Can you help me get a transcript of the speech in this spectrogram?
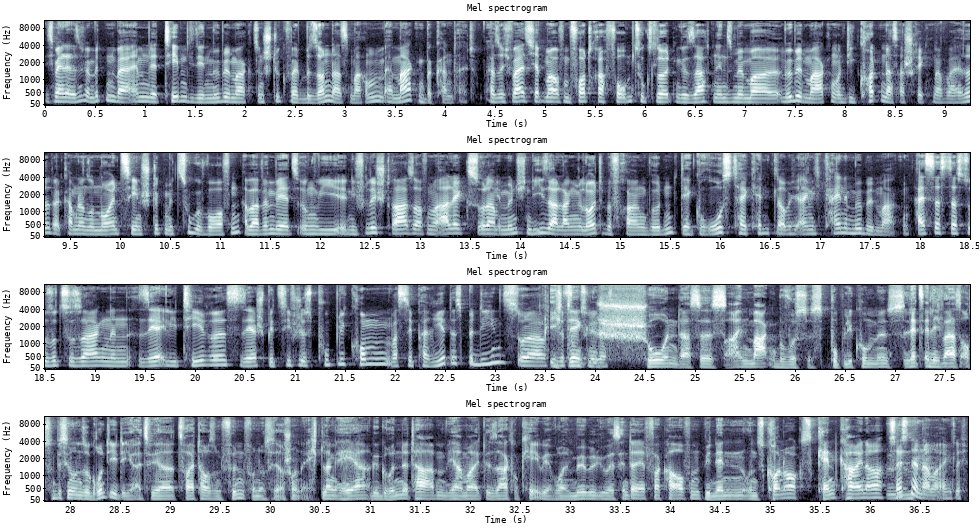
Ich meine, da sind wir mitten bei einem der Themen, die den Möbelmarkt so ein Stück weit besonders machen, äh, Markenbekanntheit. Also ich weiß, ich habe mal auf einem Vortrag vor Umzugsleuten gesagt, nennen Sie mir mal Möbelmarken und die konnten das erschreckenderweise. Da kamen dann so neun, zehn Stück mit zugeworfen. Aber wenn wir jetzt irgendwie in die Friedrichstraße auf dem Alex oder in München die Isar lange Leute befragen würden, der Großteil kennt, glaube ich, eigentlich keine Möbelmarken. Heißt das, dass du sozusagen ein sehr elitäres, sehr spezifisches Publikum, was separiert ist, bedienst? Oder ich denke schon, dass es ein markenbewusstes Publikum ist. Letztendlich war das auch so ein bisschen unsere Grundidee, als wir 2005, und das ist ja schon echt lange her, gegründet haben. Wir haben halt gesagt, okay, wir wollen Möbel übers Internet verkaufen. Wir nennen uns Connox, kennt keiner. Was heißt denn der Name eigentlich?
